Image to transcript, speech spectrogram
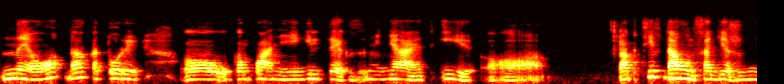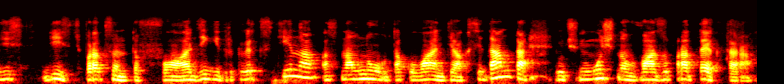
Нео, да, который а, у компании Гильтек заменяет и а, актив, да, он содержит 10, 10% дигидрокверцетина, основного такого антиоксиданта и очень мощного вазопротектора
